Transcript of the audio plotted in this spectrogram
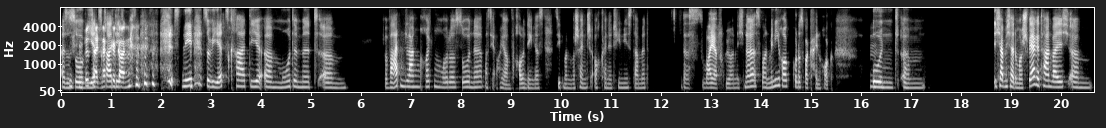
Also so Bist wie halt jetzt nackt gerade gegangen. die, nee, so wie jetzt gerade die ähm, Mode mit ähm, wadenlangen Röcken oder so, ne, was ja auch ja ein Frauending ist, sieht man wahrscheinlich auch keine Teenies damit. Das war ja früher nicht, ne? Es war ein Minirock oder es war kein Rock. Hm. Und ähm, ich habe mich halt immer schwer getan, weil ich ähm,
